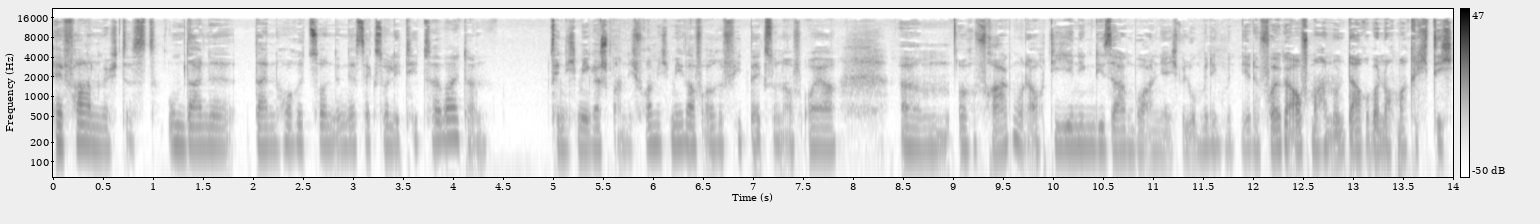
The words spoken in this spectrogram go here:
erfahren möchtest, um deine, deinen Horizont in der Sexualität zu erweitern finde ich mega spannend. Ich freue mich mega auf eure Feedbacks und auf euer, ähm, eure Fragen oder auch diejenigen, die sagen, boah, Anja, ich will unbedingt mit dir eine Folge aufmachen und darüber nochmal richtig,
